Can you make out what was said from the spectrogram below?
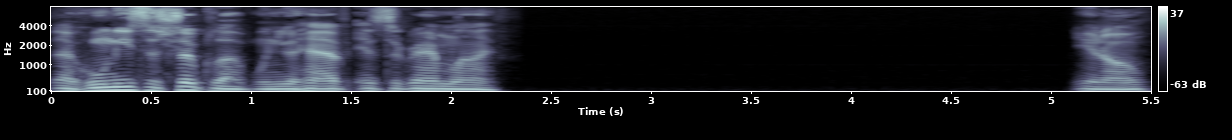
Now, who needs a strip club when you have Instagram Live? You know,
